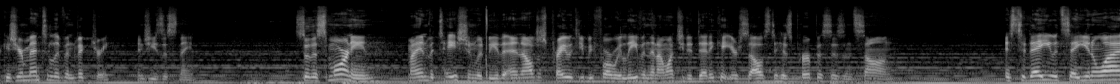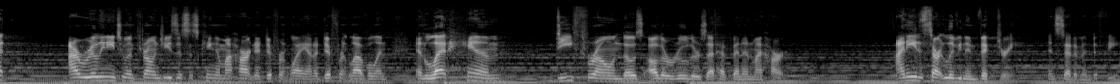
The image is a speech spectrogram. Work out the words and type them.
because you're meant to live in victory in Jesus' name. So this morning, my invitation would be that, and I'll just pray with you before we leave, and then I want you to dedicate yourselves to his purposes in song. Is today you would say, you know what? I really need to enthrone Jesus as king in my heart in a different way, on a different level, and, and let him dethrone those other rulers that have been in my heart. I need to start living in victory instead of in defeat.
